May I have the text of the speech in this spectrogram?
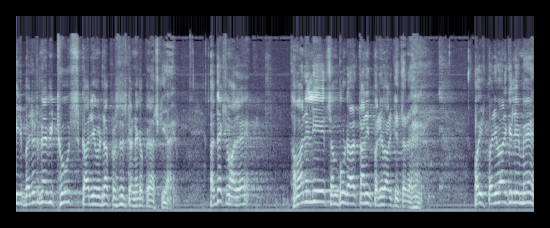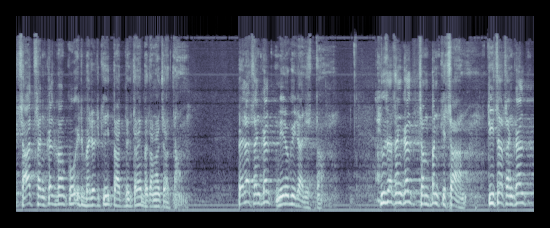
इस बजट में भी ठोस कार्य योजना प्रस्तुत करने का प्रयास किया है। अध्यक्ष महोदय, हमारे लिए संपूर्ण राजधानी परिवार की तरह है और इस परिवार के लिए मैं सात संकल्पों को इस बजट की प्राथमिकताएँ बताना चाहता हूँ। पहला संकल्प, निरोगी राजस्थान। दूसरा संकल्प, संपन्न किसान। तीसरा संकल्प,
